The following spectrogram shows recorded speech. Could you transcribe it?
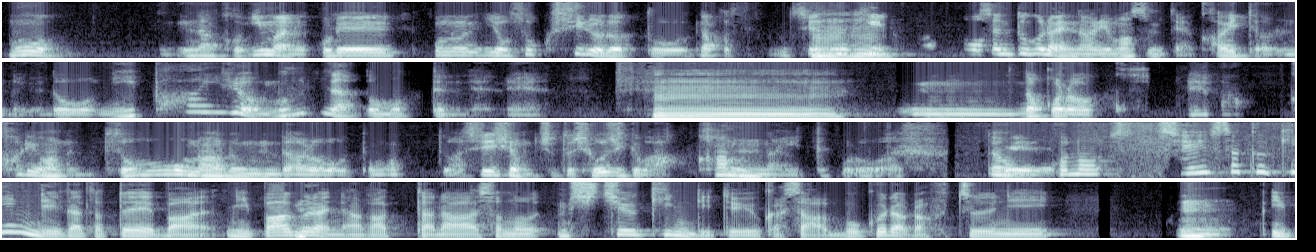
もう、なんか今ね、これ、この予測資料だと、なんか政策金利3%ぐらいになりますみたいな書いてあるんだけど、2%以上は無理だと思ってんだよね。うん。うん、だから、こればっかりはね、どうなるんだろうと思って、私自身もちょっと正直わかんないところはこの政策金利が例えば2%ぐらいに上がったら、その市中金利というかさ、僕らが普通に、一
